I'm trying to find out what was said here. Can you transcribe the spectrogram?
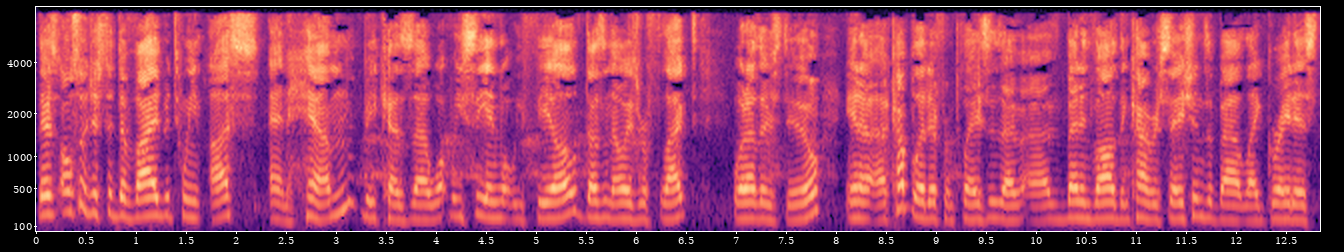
there's also just a divide between us and him because uh, what we see and what we feel doesn't always reflect what others do. In a, a couple of different places, I've, I've been involved in conversations about like greatest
